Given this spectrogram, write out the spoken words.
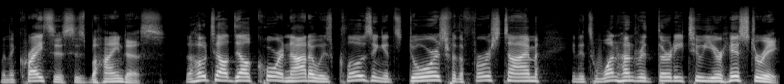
when the crisis is behind us. The Hotel del Coronado is closing its doors for the first time in its 132 year history.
